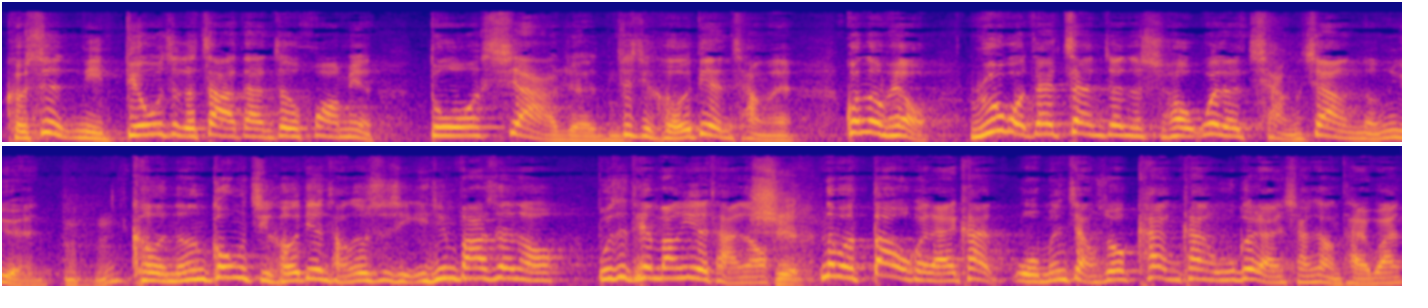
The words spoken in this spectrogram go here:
可是你丢这个炸弹，这个画面。多吓人！这些核电厂，哎，观众朋友，如果在战争的时候为了抢下能源，可能攻击核电厂这个事情已经发生了哦，不是天方夜谭哦。是。那么倒回来看，我们讲说，看看乌克兰，想想台湾，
